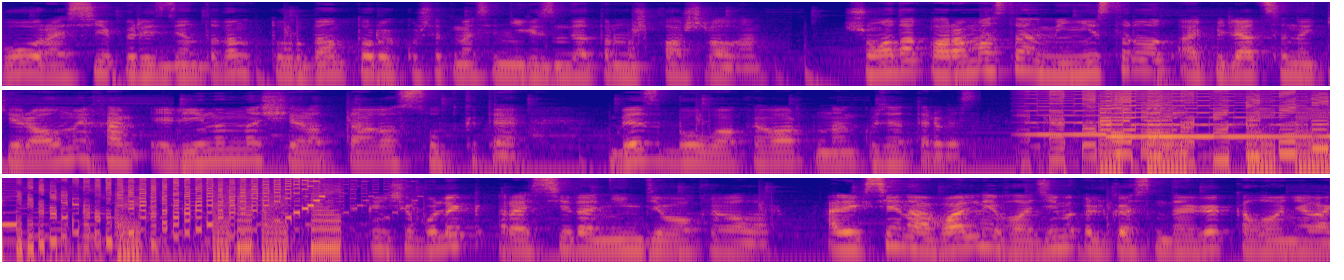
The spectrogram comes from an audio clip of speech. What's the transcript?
бу Россия президентының турдан-туры күрсәтмәсе нигезендә тормышка ашырылган. Шуңа да карамастан министрлык апелляцияны кире алмый һәм Элинаны чираттагы суд көтә. Без бу вакыйга артыннан күзәтербез. Икенче бүлек Россиядә нинди вакыйгалар? Алексей Навальный Владимир өлкәсендәге колонияга.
